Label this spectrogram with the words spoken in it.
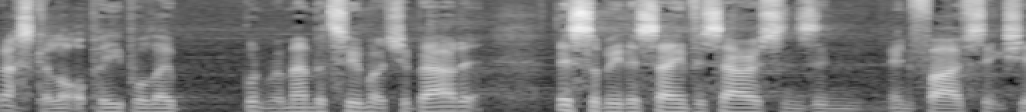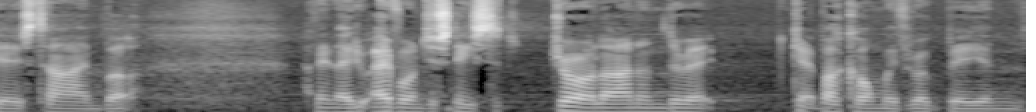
ask a lot of people, they wouldn't remember too much about it. This will be the same for Saracens in, in five, six years' time, but I think they, everyone just needs to draw a line under it, get back on with rugby, and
